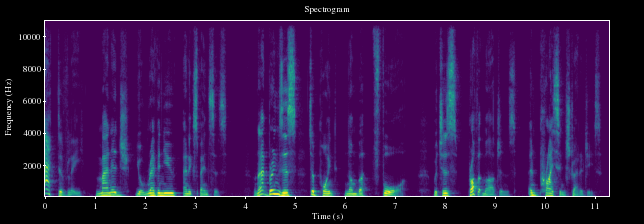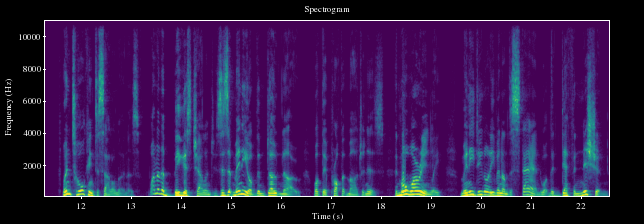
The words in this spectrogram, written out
actively manage your revenue and expenses. And that brings us to point number four, which is profit margins and pricing strategies. When talking to salon owners, one of the biggest challenges is that many of them don't know what their profit margin is. And more worryingly, many do not even understand what the definition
